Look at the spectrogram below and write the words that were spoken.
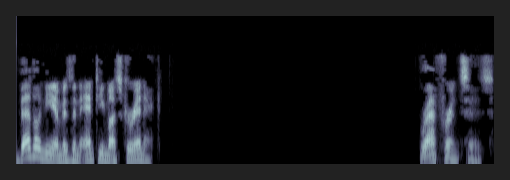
Bevonium is an antimuscarinic. References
